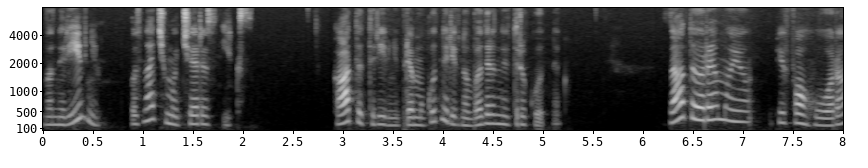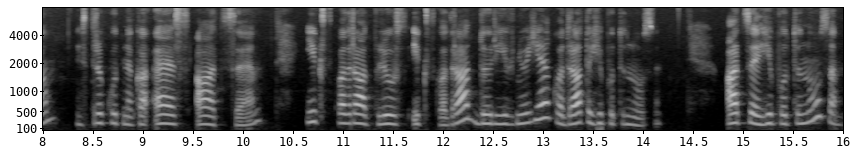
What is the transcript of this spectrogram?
вони рівні, позначимо через Х. Катет рівні прямокутний рівнобедрений трикутник. За теоремою Піфагора із трикутника SAC х квадрат плюс х квадрат дорівнює квадрату гіпотенузи. А це гіпотенуза,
